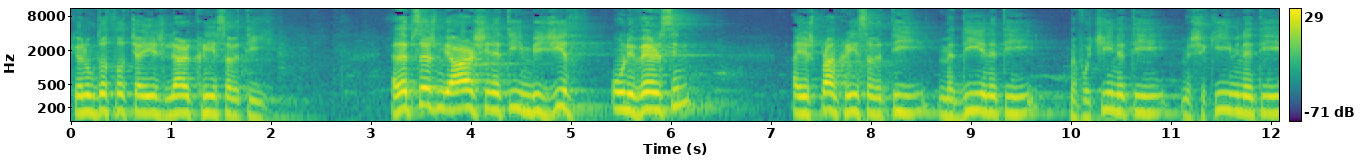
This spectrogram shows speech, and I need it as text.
kjo nuk do të thotë që ai është larg krijesave të tij. Edhe pse është mbi arshin e tij, mbi gjithë universin, ai është pranë krijesave të tij, me dijen e tij, me fuqinë e tij, me shikimin e tij,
